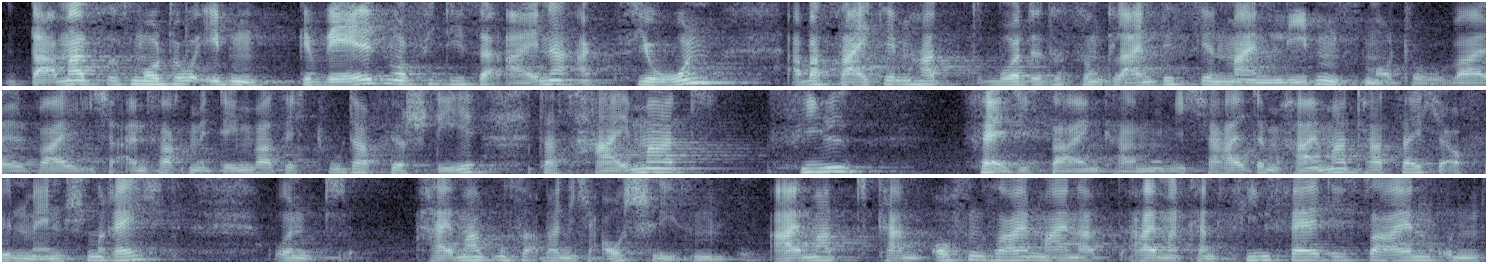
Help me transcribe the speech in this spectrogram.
damals das Motto eben gewählt, nur für diese eine Aktion. Aber seitdem hat, wurde das so ein klein bisschen mein Lebensmotto, weil, weil ich einfach mit dem, was ich tue, dafür stehe, dass Heimat vielfältig sein kann. Und ich halte Heimat tatsächlich auch für ein Menschenrecht. Und Heimat muss aber nicht ausschließen. Heimat kann offen sein, meine Heimat kann vielfältig sein und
